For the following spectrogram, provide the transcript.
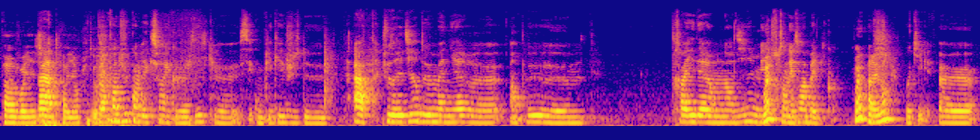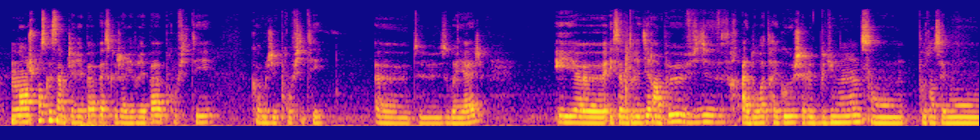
Pas en voyageant, en travaillant plutôt. D'un point de vue convection écologique, euh, c'est compliqué juste de... Ah, je voudrais dire de manière euh, un peu... Euh, travailler derrière mon ordi, mais tout en étant à Bali, quoi. Ouais, par exemple. Ok. non, je pense que ça me plairait pas parce que j'arriverais pas à profiter comme j'ai profité de ce voyage. Et, et, ça voudrait dire un peu vivre à droite, à gauche, à l'autre bout du monde, sans potentiellement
